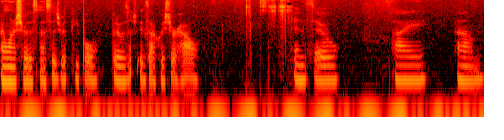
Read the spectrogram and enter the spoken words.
I want to share this message with people, but I wasn't exactly sure how. And so I, um,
